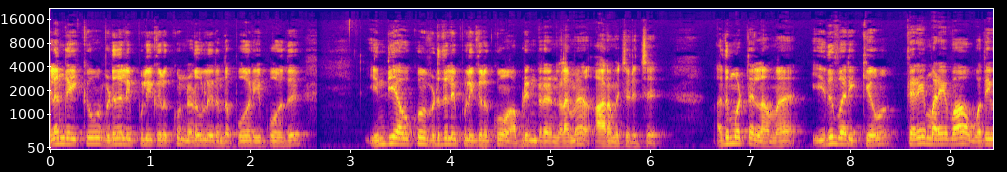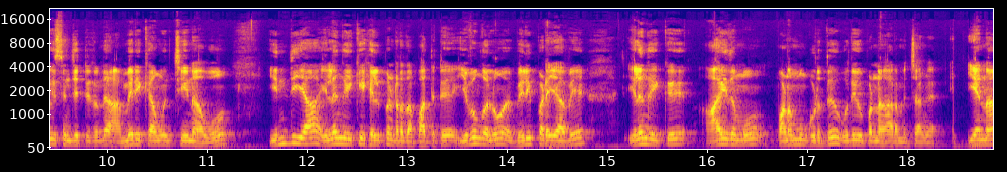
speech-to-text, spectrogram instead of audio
இலங்கைக்கும் விடுதலை புலிகளுக்கும் நடுவில் இருந்த போர் இப்போது இந்தியாவுக்கும் விடுதலை புலிகளுக்கும் அப்படின்ற நிலைமை ஆரம்பிச்சிடுச்சு அது மட்டும் இல்லாமல் இது வரைக்கும் திரைமறைவாக உதவி செஞ்சுட்டு இருந்த அமெரிக்காவும் சீனாவும் இந்தியா இலங்கைக்கு ஹெல்ப் பண்ணுறதை பார்த்துட்டு இவங்களும் வெளிப்படையாகவே இலங்கைக்கு ஆயுதமும் பணமும் கொடுத்து உதவி பண்ண ஆரம்பித்தாங்க ஏன்னா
